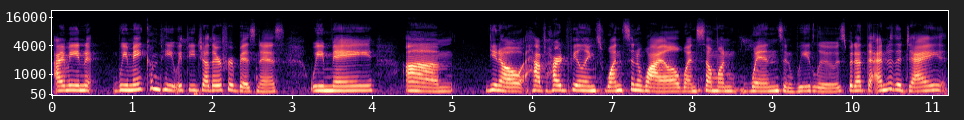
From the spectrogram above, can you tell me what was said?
I mean, we may compete with each other for business. We may, um, you know, have hard feelings once in a while when someone wins and we lose. But at the end of the day,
